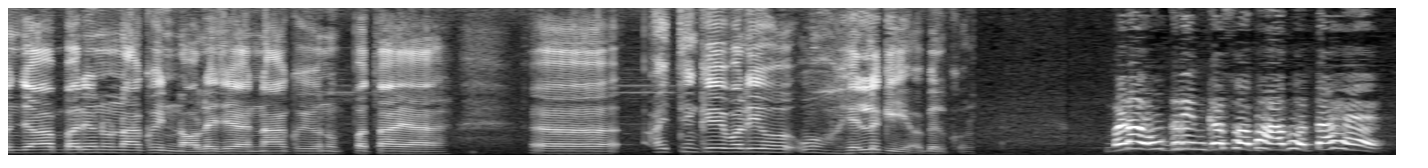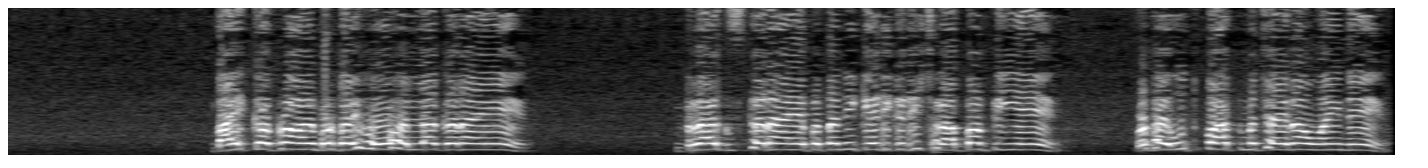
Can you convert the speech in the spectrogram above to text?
ਪੰਜਾਬ ਬਾਰੇ ਉਹਨੂੰ ਨਾ ਕੋਈ ਨੌਲੇਜ ਹੈ, ਨਾ ਕੋਈ ਉਹਨੂੰ ਪਤਾ ਹੈ। ਆਈ ਥਿੰਕ ਇਹ ਵਾਲੀ ਉਹ ਹਿੱਲ ਗਈ ਹੈ ਬਿਲਕੁਲ। बड़ा उग्र इनका स्वभाव होता है। बाइक का प्राण पर भाई हो हल्ला कराए। ड्रग्स कराए, पता नहीं केड़ी केड़ी शराबा पिए। पर भाई उत्पात मचाए रहा हुआ इन्हें।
